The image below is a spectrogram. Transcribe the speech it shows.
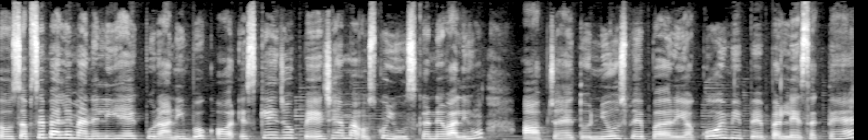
तो सबसे पहले मैंने ली है एक पुरानी बुक और इसके जो पेज है मैं उसको यूज़ करने वाली हूँ। आप चाहे तो न्यूज़पेपर या कोई भी पेपर ले सकते हैं।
